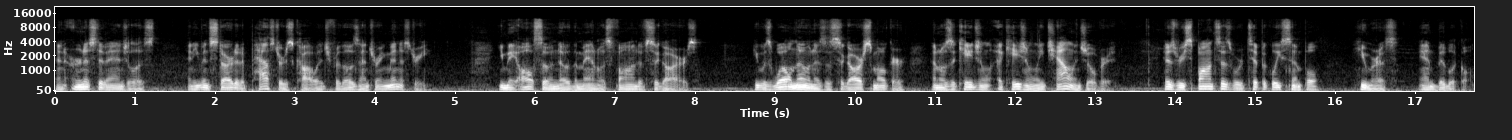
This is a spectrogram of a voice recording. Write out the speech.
an earnest evangelist, and even started a pastor's college for those entering ministry. You may also know the man was fond of cigars. He was well known as a cigar smoker and was occasionally, occasionally challenged over it. His responses were typically simple, humorous, and biblical.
